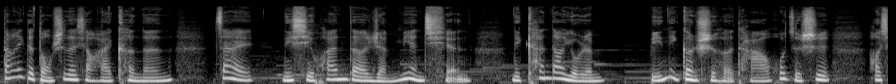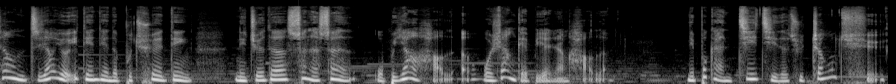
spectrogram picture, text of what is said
当一个懂事的小孩，可能在你喜欢的人面前，你看到有人比你更适合他，或者是好像只要有一点点的不确定，你觉得算了算了，我不要好了，我让给别人好了。你不敢积极的去争取，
